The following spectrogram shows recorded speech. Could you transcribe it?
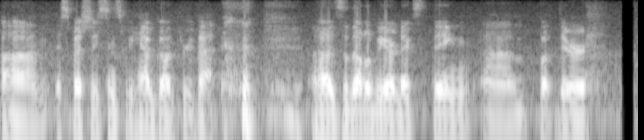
um, especially since we have gone through that. uh, so that'll be our next thing. Um, but there,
